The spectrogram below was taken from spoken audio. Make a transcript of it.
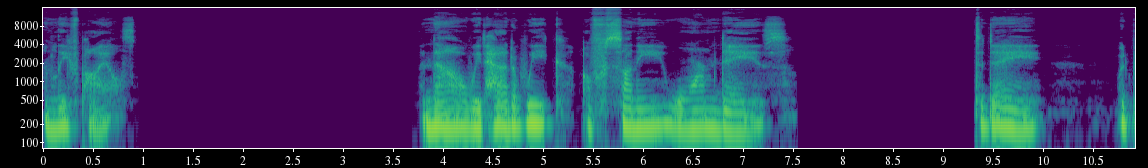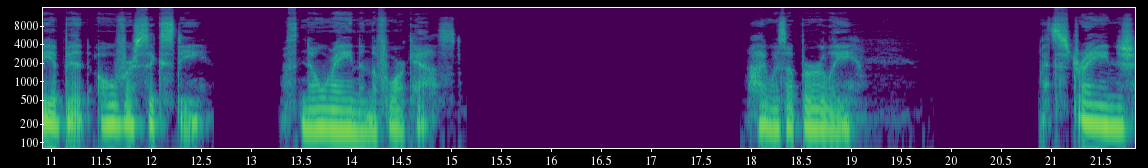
and leaf piles. Now we'd had a week of sunny, warm days. Today would be a bit over 60 with no rain in the forecast. I was up early. It's strange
